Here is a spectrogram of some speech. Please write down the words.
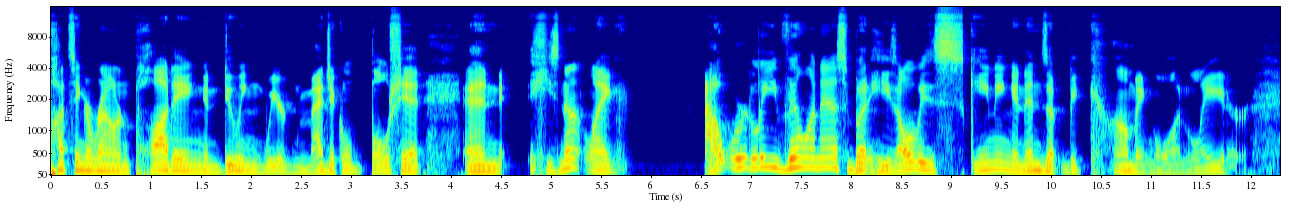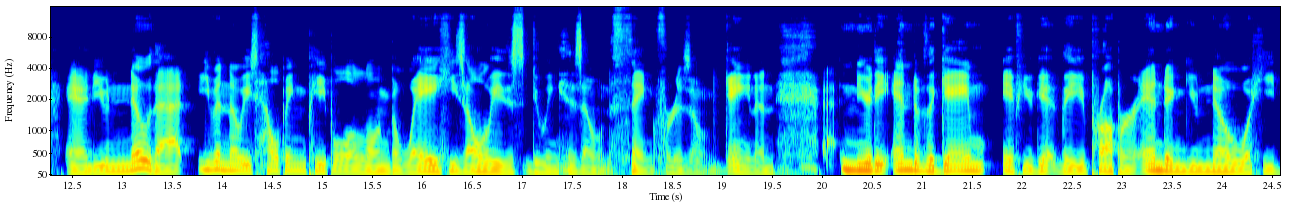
putzing around, plotting and doing weird magical bullshit. And he's not like outwardly villainous, but he's always scheming and ends up becoming one later. And you know that even though he's helping people along the way, he's always doing his own thing for his own gain. And uh, near the end of the game, if you get the proper ending, you know what he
